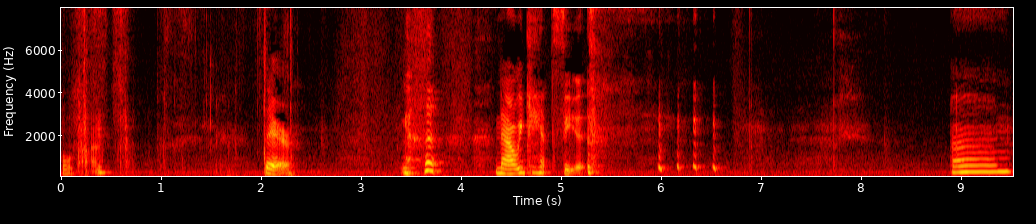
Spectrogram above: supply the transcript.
Hold on. There. Now we can't see it. um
